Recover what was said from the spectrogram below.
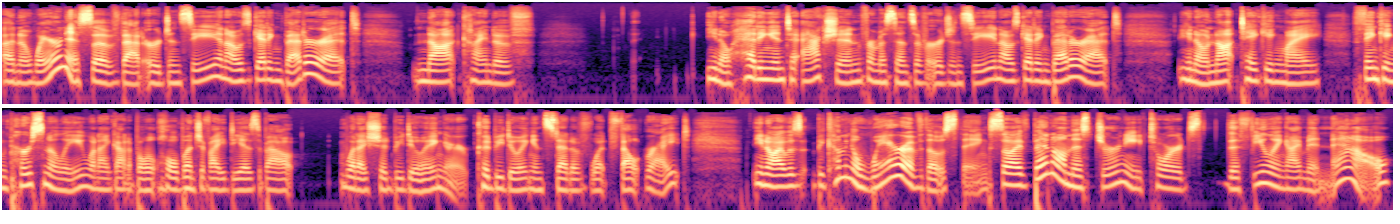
an awareness of that urgency and I was getting better at not kind of you know, heading into action from a sense of urgency. And I was getting better at, you know, not taking my thinking personally when I got a whole bunch of ideas about what I should be doing or could be doing instead of what felt right. You know, I was becoming aware of those things. So I've been on this journey towards the feeling I'm in now.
